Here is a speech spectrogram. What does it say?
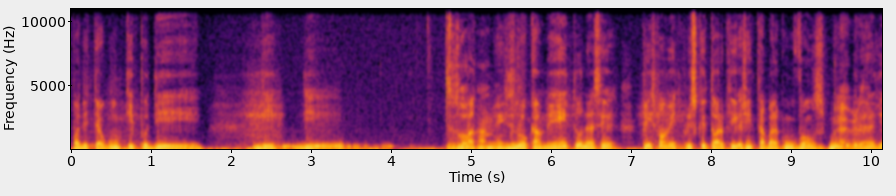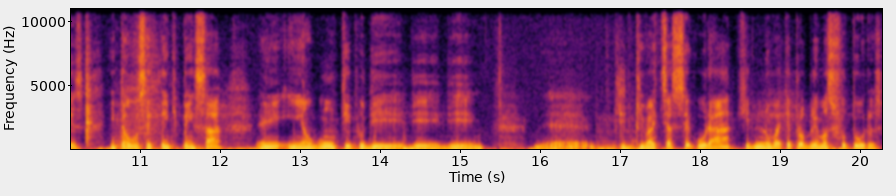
pode ter algum tipo de, de, de deslocamento, deslocamento né? Você, principalmente para o escritório que a gente trabalha com vãos muito é. grandes, então você tem que pensar em, em algum tipo de, de, de é, que, que, vai te assegurar que não vai ter problemas futuros.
